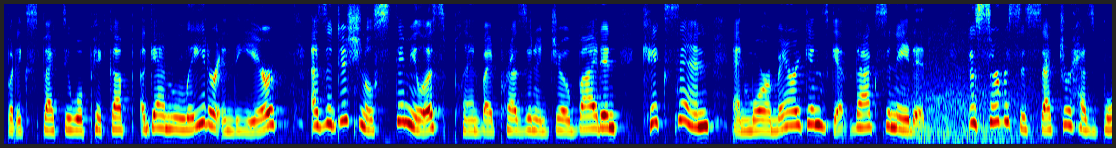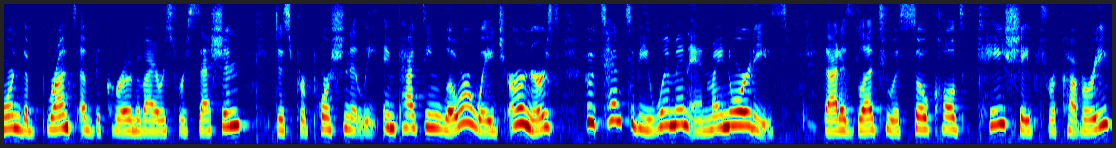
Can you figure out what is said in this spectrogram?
but expect it will pick up again later in the year as additional stimulus planned by President Joe Biden kicks in and more Americans get vaccinated. The services sector has borne the brunt of the coronavirus recession, disproportionately impacting lower wage earners who tend to be women and minorities. That has led to a so called K shaped recovery,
